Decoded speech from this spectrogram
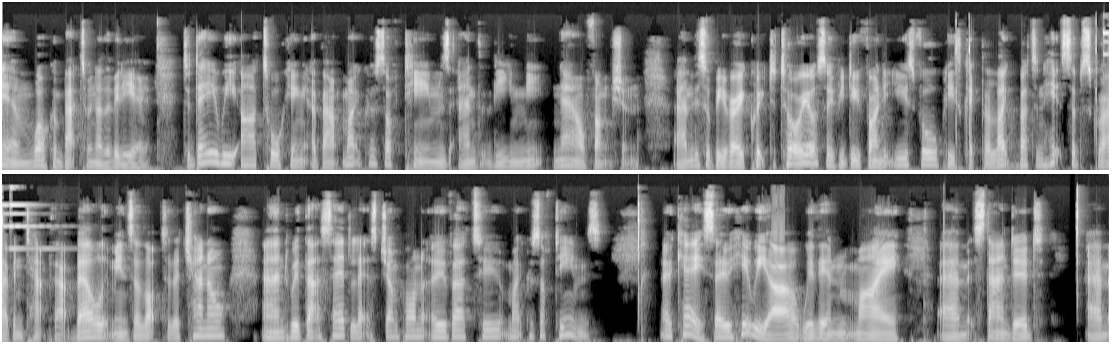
and welcome back to another video. Today we are talking about Microsoft Teams and the Meet Now function. Um, this will be a very quick tutorial, so if you do find it useful, please click the like button, hit subscribe and tap that bell. It means a lot to the channel. And with that said, let's jump on over to Microsoft Teams. Okay, so here we are within my um, standard um,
